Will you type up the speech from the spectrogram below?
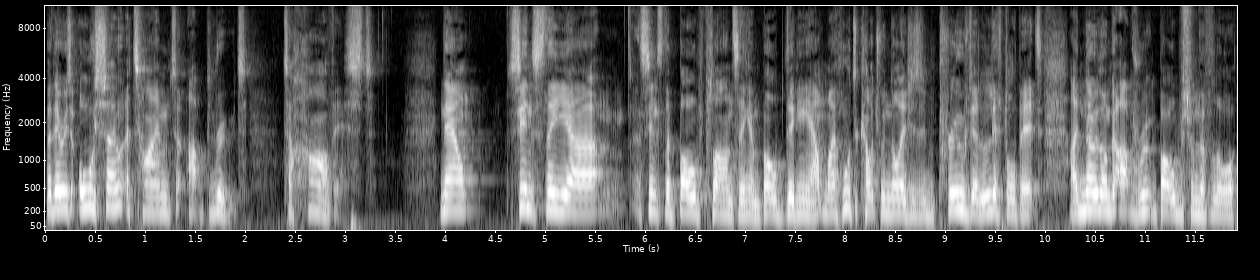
But there is also a time to uproot, to harvest. Now, since the, uh, since the bulb planting and bulb digging out, my horticultural knowledge has improved a little bit. I no longer uproot bulbs from the floor.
